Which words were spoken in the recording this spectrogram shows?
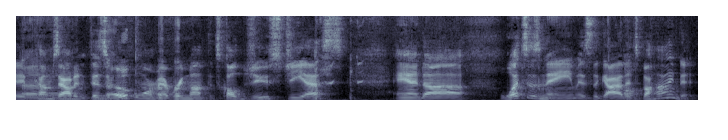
It comes out in physical nope. form every month. It's called Juice GS, and uh, what's his name is the guy Oh. that's behind it.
